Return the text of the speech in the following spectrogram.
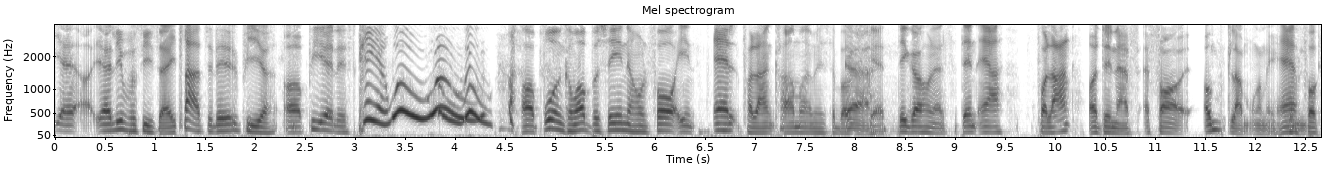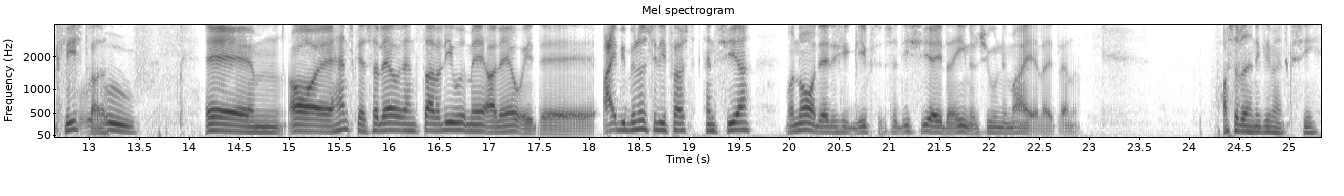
Ja, ja, lige præcis. Er I klar til det, piger? Og pigerne skriger, woo, woo, woo. Og bruden kommer op på scenen, og hun får en alt for lang krammer af Mr. Boxcat. Ja. Det gør hun altså. Den er for lang. Og den er for omglamrende. Ja, for klistret. Uh. Øhm, og øh, han skal så lave, han starter lige ud med at lave et... Øh, ej, vi bliver nødt til lige først. Han siger, hvornår det er, de skal gifte. Så de siger et den 21. maj eller et eller andet. Og så ved han ikke lige, hvad han skal sige.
